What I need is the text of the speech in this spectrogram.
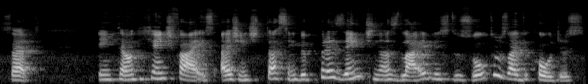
certo? Então, o que, a gente faz? A gente está sempre presente nas lives dos outros live coders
